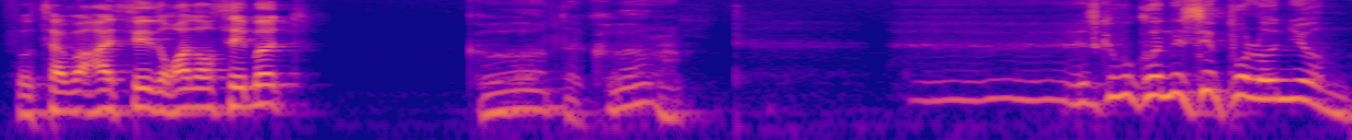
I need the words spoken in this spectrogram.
Faut savoir rester droit dans ses bottes. D'accord, d'accord. Euh, Est-ce que vous connaissez Polonium?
